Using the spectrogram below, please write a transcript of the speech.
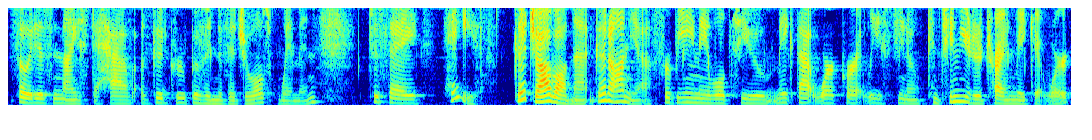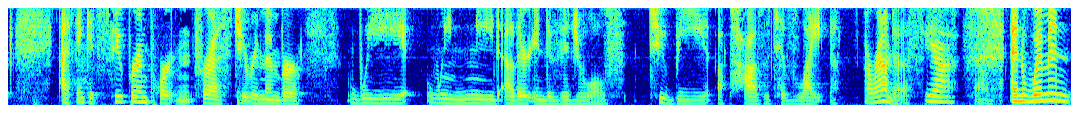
So it is nice to have a good group of individuals, women, to say, "Hey, good job on that. Good on you for being able to make that work or at least, you know, continue to try and make it work. I think it's super important for us to remember we we need other individuals to be a positive light around us. Yeah. So And women,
